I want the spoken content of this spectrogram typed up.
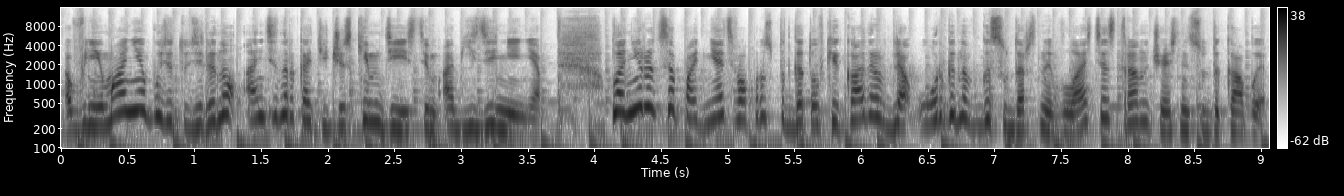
Внимание будет уделено антинаркотическим действиям объединения. Планируется поднять вопрос подготовки кадров для органов государственной власти стран-участниц УДКБ.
